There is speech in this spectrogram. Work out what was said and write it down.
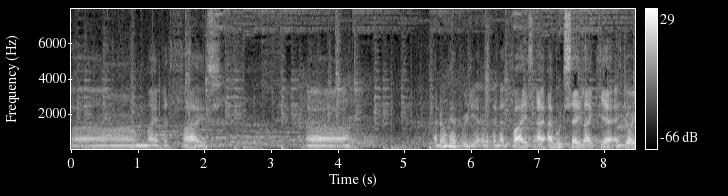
uh, my advice. Uh, I don't have really an advice. I, I would say like yeah, enjoy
